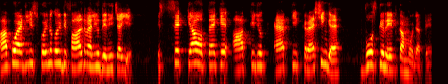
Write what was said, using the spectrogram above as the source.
आपको एटलीस्ट कोई ना कोई डिफ़ॉल्ट वैल्यू देनी चाहिए। इससे क्या होता है कि आपकी जो ऐप की क्रैशिंग है, वो उसके रेट कम हो जाते हैं।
